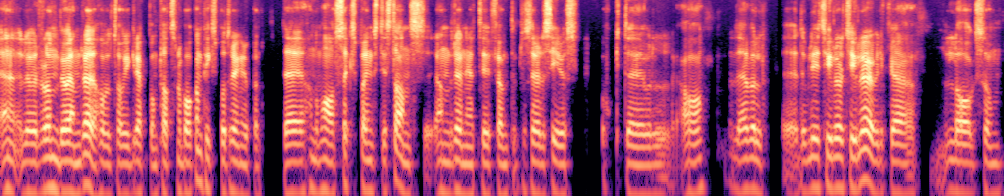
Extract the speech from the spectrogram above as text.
Eller Rönnby och Endre har väl tagit grepp om platserna bakom Pixbo gruppen. De har sex poängs distans, Endre ner till femte placerade Sirius. Och det är väl, ja, det är väl, eh, det blir tydligare och tydligare vilka lag som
